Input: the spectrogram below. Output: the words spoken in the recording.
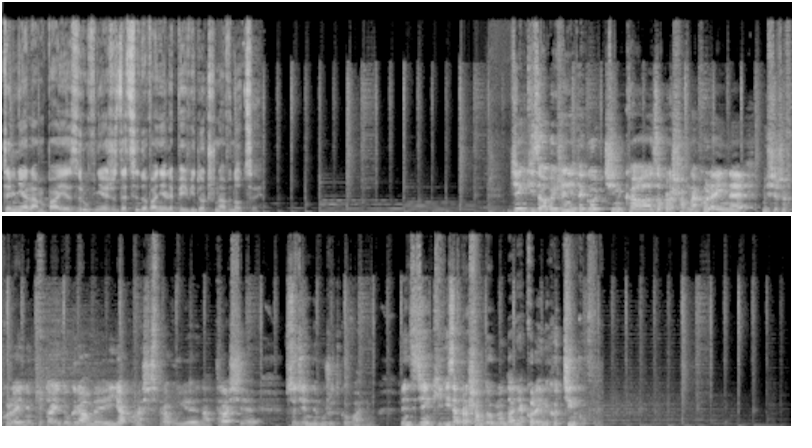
Tylnia lampa jest również zdecydowanie lepiej widoczna w nocy. Dzięki za obejrzenie tego odcinka. Zapraszam na kolejne. Myślę, że w kolejnym tutaj dogramy, jak ona się sprawuje na trasie w codziennym użytkowaniu. Więc dzięki i zapraszam do oglądania kolejnych odcinków.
